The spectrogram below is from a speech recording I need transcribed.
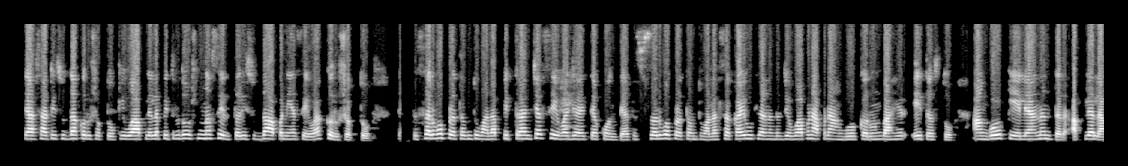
त्यासाठी सुद्धा करू शकतो. किंवा आपल्याला पितृदोष नसेल तरी सुद्धा आपण या सेवा करू शकतो. तर सर्वप्रथम तुम्हाला पित्रांच्या सेवा ज्या आहेत त्या कोणत्या? तर सर्वप्रथम तुम्हाला सकाळी उठल्यानंतर जेव्हा आपण आपण आंघोळ करून बाहेर येत असतो आंघोळ केल्यानंतर आपल्याला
